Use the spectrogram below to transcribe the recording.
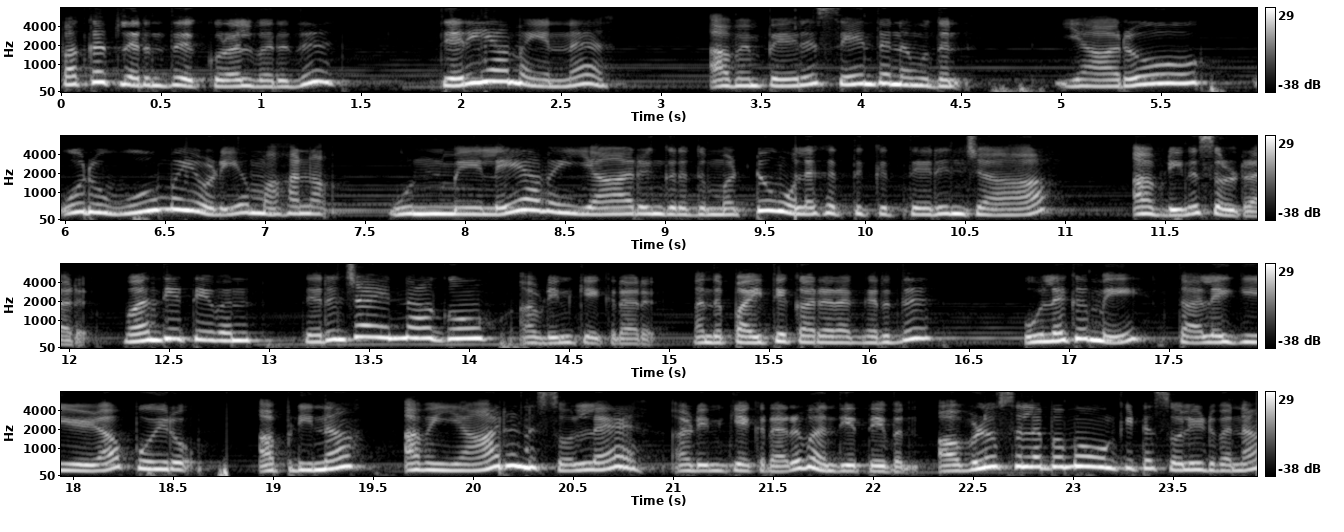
பக்கத்துல இருந்து குரல் வருது தெரியாம என்ன? அவன் பேரு சேந்தனமுதன் யாரோ ஒரு ஊமையுடைய மகனா. உண்மையிலே அவன் யாருங்கிறது மட்டும் உலகத்துக்கு தெரிஞ்சா அப்படின்னு சொல்றாரு. வந்தியத்தேவன் தெரிஞ்சா என்ன ஆகும் அப்படின்னு கேக்குறாரு. அந்த பைத்தியக்காரர் உலகமே தலைகீழா போயிரும். அப்படின்னா அவன் யாருன்னு சொல்ல? அப்படின்னு கேக்குறாரு வந்தியத்தேவன். அவ்வளவு சுலபமா உன்கிட்ட சொல்லிடுவனா?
